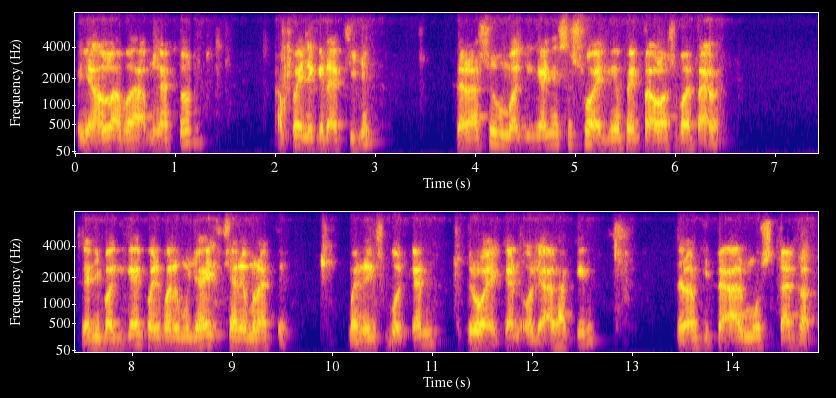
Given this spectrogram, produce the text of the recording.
Banyak Allah berhak mengatur apa yang dikedakinya dan Rasul membagikannya sesuai dengan perintah Allah SWT. Dan dibagikan kepada para mujahid secara merata. Mana disebutkan, diriwayatkan oleh Al-Hakim dalam kitab Al-Mustadrak.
